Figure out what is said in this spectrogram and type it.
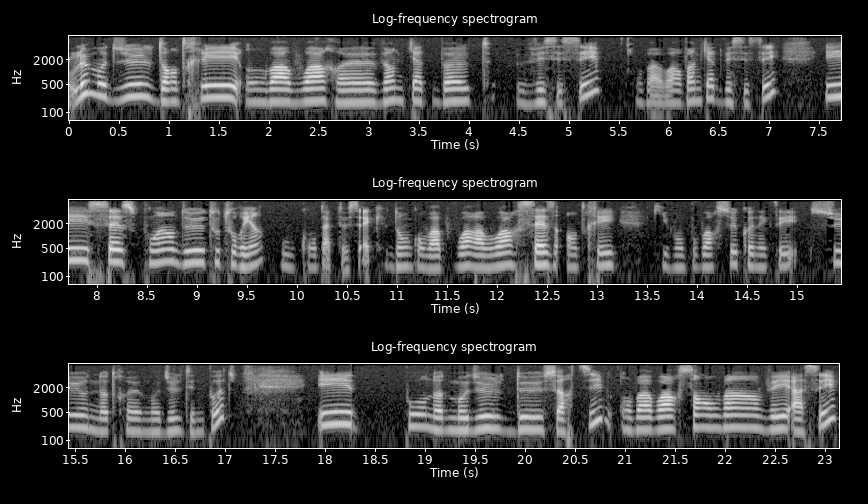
le module d'entrée, on va avoir 24 euh, volts VCC, on va avoir 24 VCC et 16 points de tout ou rien ou contact sec. Donc on va pouvoir avoir 16 entrées qui vont pouvoir se connecter sur notre module d'input. Et pour notre module de sortie, on va avoir 120 VAC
